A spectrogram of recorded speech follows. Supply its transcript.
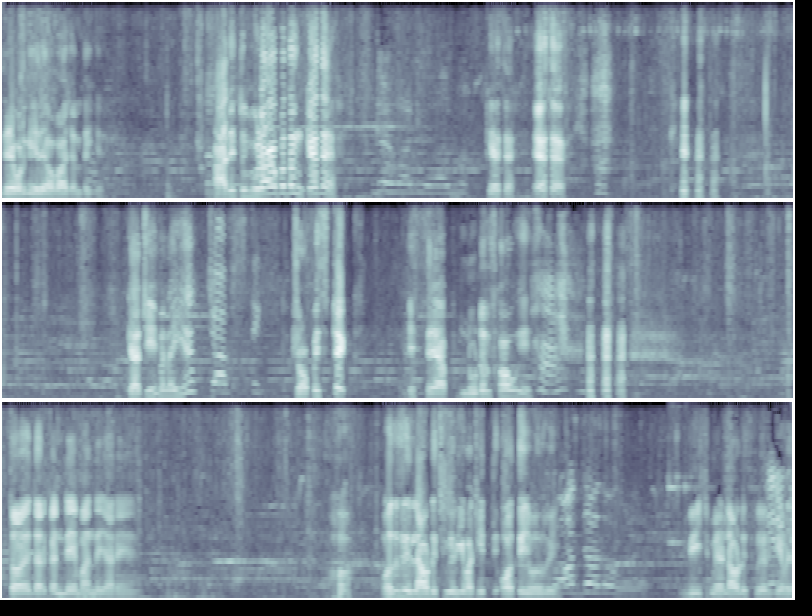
दे उड़ गई हवा चल रही है। आदि तू भी उड़ाएगा पतंग? कैसे? कैसे? ऐसे? क्या चीज़ बनाई है? चॉपस्टिक चॉप स्टिक इससे आप नूडल्स खाओगे? हाँ। तो इधर कंधे बांधे जा रहे हैं। उधर से लाउड स्पीकर की आवाज़ कितनी और तेज हो गई। बीच में लाउड स्पीकर की आवाज़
